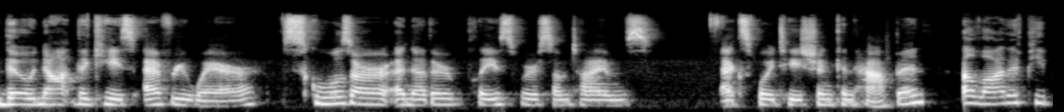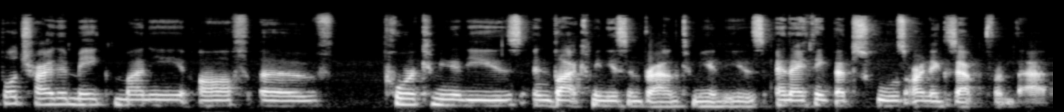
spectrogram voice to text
though not the case everywhere, schools are another place where sometimes exploitation can happen. A lot of people try to make money off of poor communities and black communities and brown communities. And I think that schools aren't exempt from that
